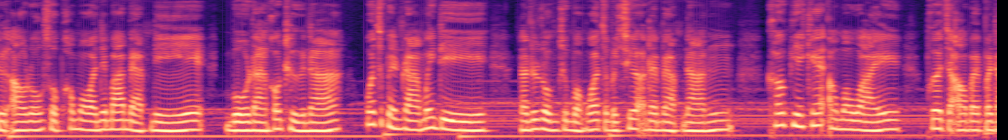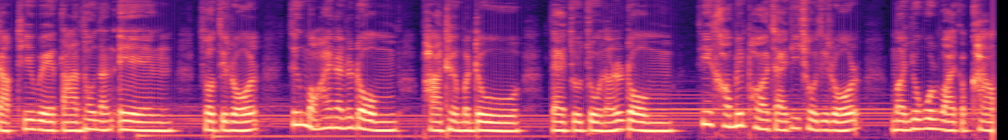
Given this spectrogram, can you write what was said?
ถึงเอาโรงศพเข้ามาไว้ในบ้านแบบนี้ โบราณเขาถือนะ ว่าจะเป็นรางไม่ดีนารดมจึงบอกว่าจะไปเชื่ออะไรแบบนั้น เขาเพียงแค่เอามาไว้ เพื่อจะเอาไปประดับที่เวตาลเท่านั้นเองโชติโรสจึงบอกให้นารดมพาเธอมาดู แต่จู่ๆนารดมที่เขาไม่พอใจที่โชติโรส มายุ่งวุ่นวายกับเขา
